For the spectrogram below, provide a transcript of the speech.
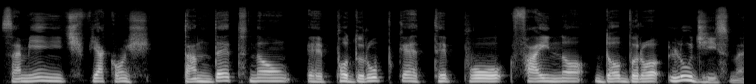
zamienić w jakąś tandetną y, podróbkę typu fajno-dobro-ludzizm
